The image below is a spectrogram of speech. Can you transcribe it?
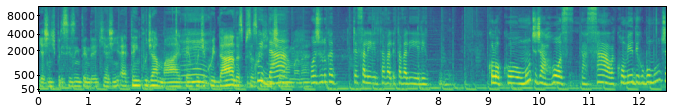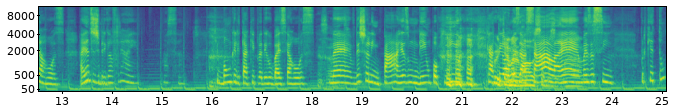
e a gente precisa entender que a gente é tempo de amar, é, É. tempo de cuidar das pessoas que a Cuidar. gente ama, né? Hoje o Luca, até falei, ele tava, ele tava ali, ele colocou um monte de arroz na sala, comeu e derrubou um monte de arroz. Aí antes de brigar, eu falei, ai, nossa, que bom que ele tá aqui para derrubar esse arroz. Exato. Né? Deixa eu limpar, resmunguei um pouquinho, catei o é arroz da normal, sala. somos É, humanos. mas assim, porque é tão.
